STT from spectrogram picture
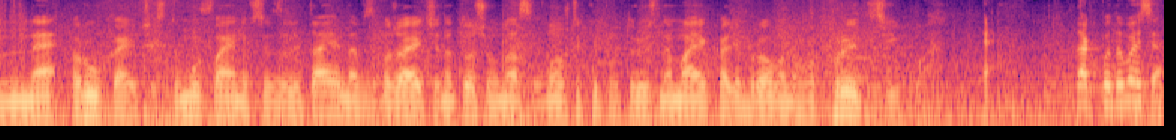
Не рухаючись, тому файно все залітає, незважаючи на те, що у нас знову ж таки повторюсь, немає каліброваного прицілу. Е. Так, подивися.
